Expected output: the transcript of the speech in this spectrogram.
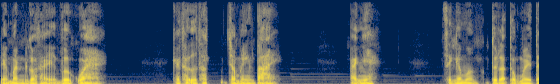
để mình có thể vượt qua cái thử thách trong hiện tại. Bạn nhé. Xin cảm ơn. Tôi là tùng bt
